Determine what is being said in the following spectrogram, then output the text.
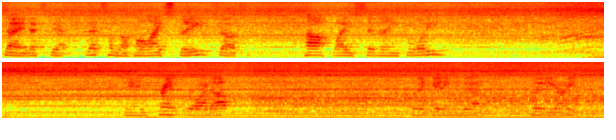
Okay, that's about that's on the high speed, so it's halfway 1740. And crank right up. So they're getting about 38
